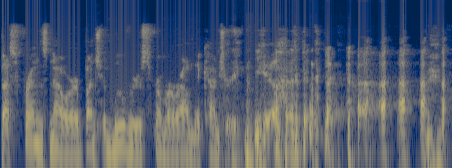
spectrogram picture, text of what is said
best friends now are a bunch of movers from around the country. Yeah.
